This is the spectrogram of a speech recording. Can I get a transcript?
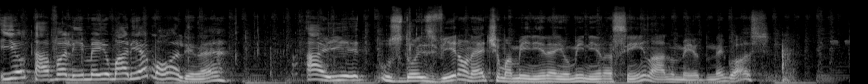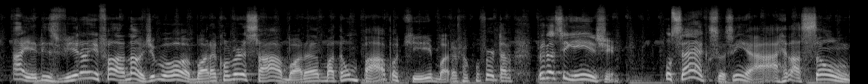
E eu tava ali meio Maria Mole, né? Aí os dois viram, né? Tinha uma menina e um menino assim lá no meio do negócio. Aí eles viram e falaram: Não, de boa, bora conversar, bora bater um papo aqui, bora ficar confortável. Porque é o seguinte: o sexo, assim, a relação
